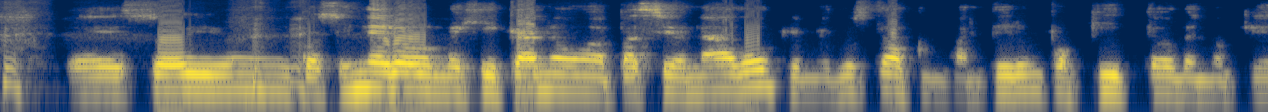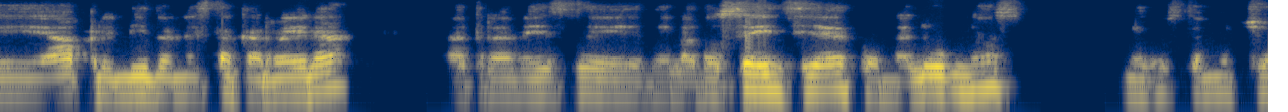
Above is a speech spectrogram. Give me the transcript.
Eh, soy un cocinero mexicano apasionado que me gusta compartir un poquito de lo que he aprendido en esta carrera a través de, la docencia con alumnos. Me gusta mucho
